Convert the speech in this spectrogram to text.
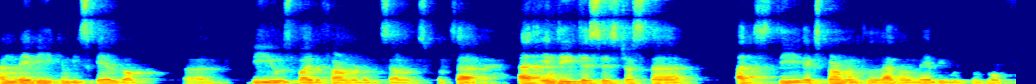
and maybe it can be scaled up, uh, be used by the farmer themselves. But uh, uh, indeed, this is just uh, at the experimental level. Maybe we can go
